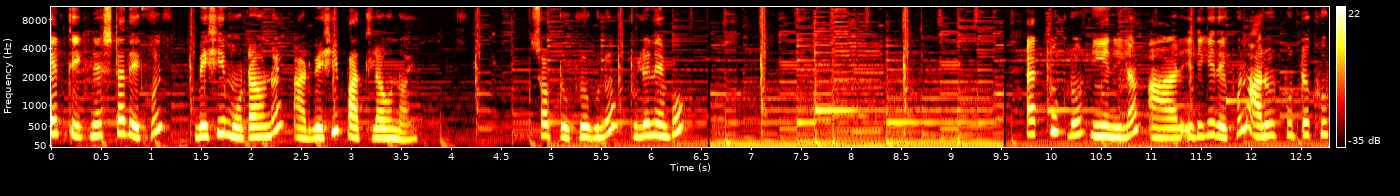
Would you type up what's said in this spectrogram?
এর থিকনেসটা দেখুন, বেশি মোটাও নয় আর বেশি পাতলাও নয়। সব টুকরোগুলো তুলে নেব। এক টুকরো নিয়ে নিলাম আর এদিকে দেখুন, আলুর পুরটা খুব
